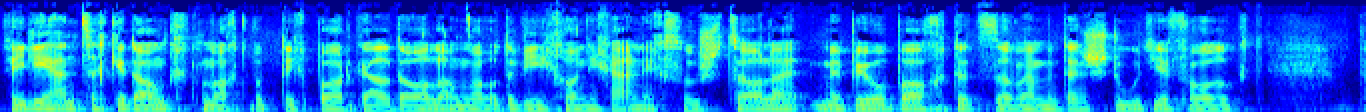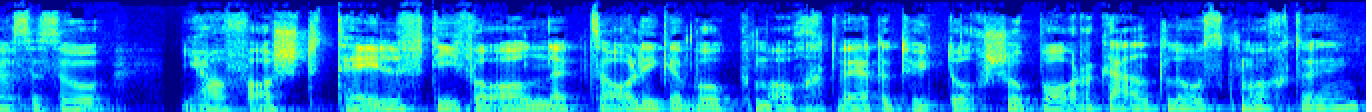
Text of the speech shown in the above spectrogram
Viele haben sich Gedanken gemacht, wo ich Bargeld anlangen oder wie kann ich eigentlich sonst zahlen. Man beobachtet so, wenn man dann Studien folgt, dass es so ja, fast die Hälfte von allen Zahlungen, die gemacht werden, heute doch schon bargeldlos gemacht werden.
